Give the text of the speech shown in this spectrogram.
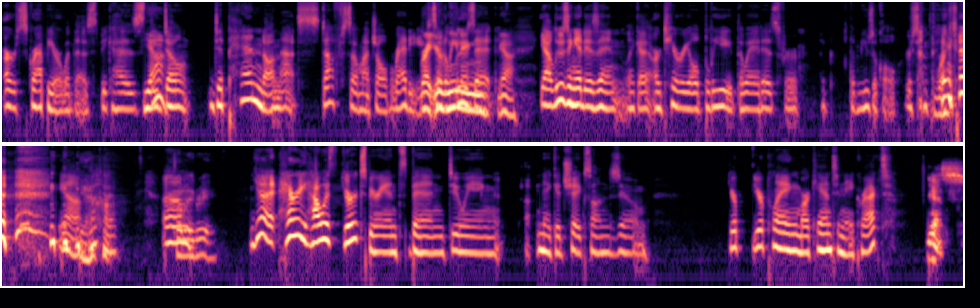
are scrappier with this because Yeah. they don't depend on that stuff so much already. Right. So you're to leaning. Lose it, Yeah. yeah, losing it isn't like a arterial bleed the way it is for like the musical or something. Right. yeah. Yeah. Okay. totally agree. Yeah, Harry, how has your experience been doing uh, naked shakes on Zoom? You're you're playing Mark Antony, correct? Yes.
